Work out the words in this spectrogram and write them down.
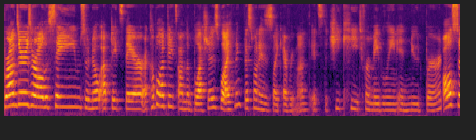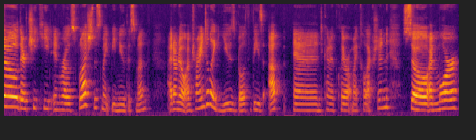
Bronzers are all the same, so no updates there. A couple updates on the blushes. Well, I think this one is like every month. It's the Cheek Heat from Maybelline in Nude Burn. Also, their Cheek Heat in Rose Flush. This might be new this month. I don't know. I'm trying to like use both of these up and kind of clear out my collection. So I'm more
